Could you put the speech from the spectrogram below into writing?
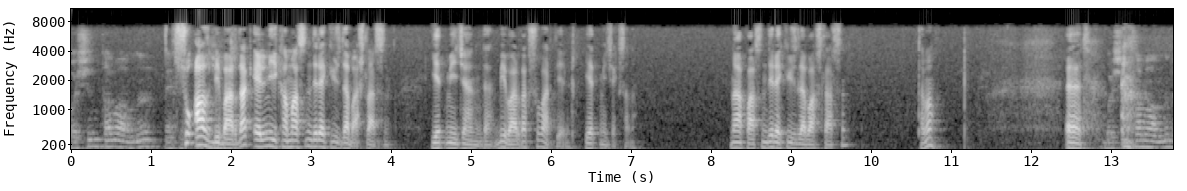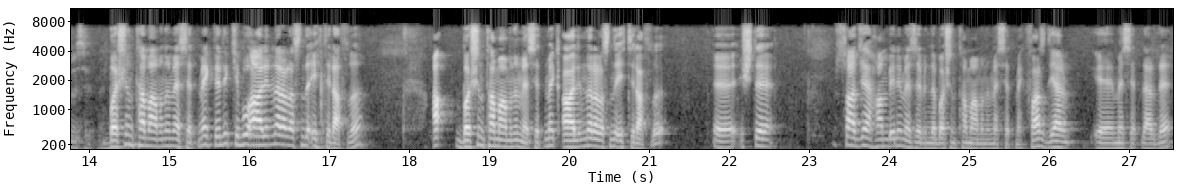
Başın tamamını... Su az bir bardak. Elini yıkamazsın direkt yüzde başlarsın. Yetmeyeceğinden. Bir bardak su var diyelim. Yetmeyecek sana. Ne yaparsın? Direkt yüzle başlarsın. Tamam. Evet. Başın tamamını meshetmek. Başın tamamını meshetmek. Dedik ki bu alimler arasında ihtilaflı. Başın tamamını meshetmek alimler arasında ihtilaflı. Ee, işte sadece Hanbeli mezhebinde başın tamamını meshetmek farz. Diğer e, mezheplerde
